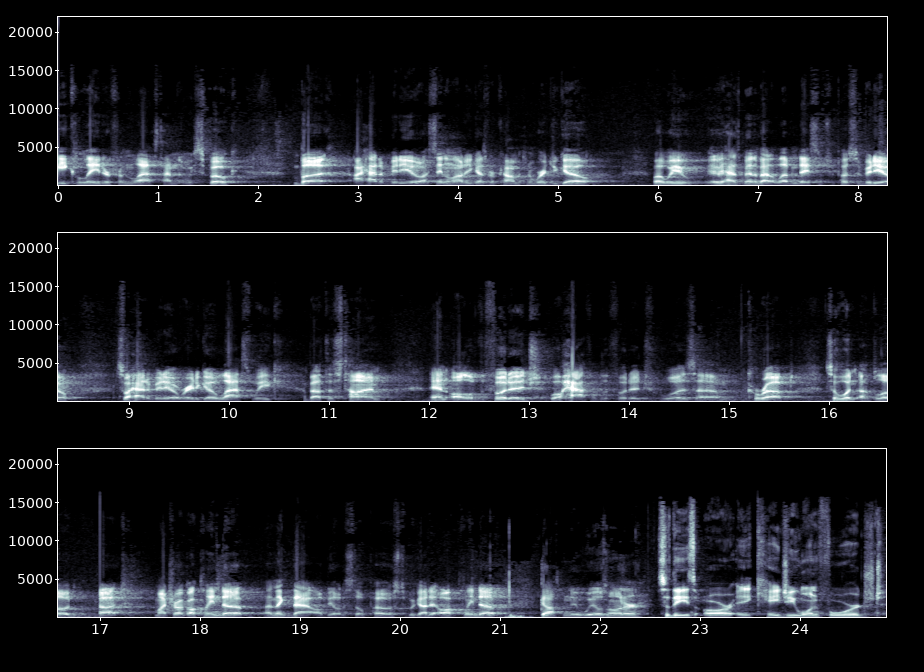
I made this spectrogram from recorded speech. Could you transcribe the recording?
week later from the last time that we spoke, but I had a video, I seen a lot of you guys were commenting, where'd you go? Well, we it has been about 11 days since we posted a video, so I had a video ready to go last week about this time, and all of the footage, well half of the footage was um, corrupt, so it wouldn't upload. Got my truck all cleaned up, I think that I'll be able to still post. We got it all cleaned up. Got some new wheels on her. So these are a KG1 forged,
